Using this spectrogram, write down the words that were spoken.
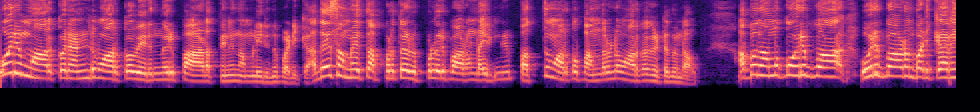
ഒരു മാർക്കോ രണ്ട് മാർക്കോ വരുന്ന ഒരു പാഠത്തിന് നമ്മൾ ഇരുന്ന് പഠിക്കുക. അതേ സമയത്ത് അപ്പുറത്ത് എളുപ്പമുള്ള ഒരു പാഠം ഉണ്ടായിരിക്കും. പത്ത് മാർക്കോ പന്ത്രണ്ട് മാർക്കോ കിട്ടുന്നുണ്ടാവും. അപ്പോൾ നമുക്ക് ഒരു പാ ഒരു പാഠം പഠിക്കാനേ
